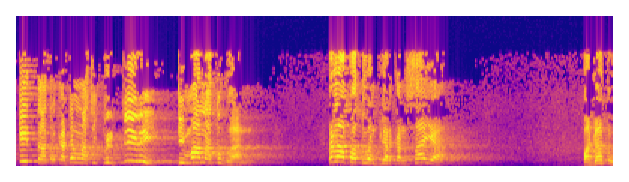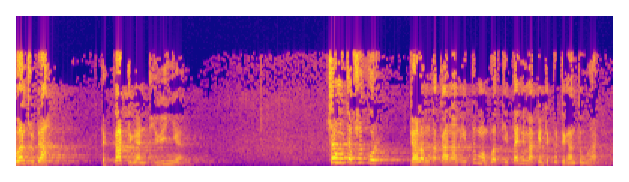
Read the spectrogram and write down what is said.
kita terkadang masih berdiri di mana Tuhan. Kenapa Tuhan biarkan saya? Padahal Tuhan sudah dekat dengan dirinya. Saya mengucap syukur dalam tekanan itu membuat kita ini makin dekat dengan Tuhan.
